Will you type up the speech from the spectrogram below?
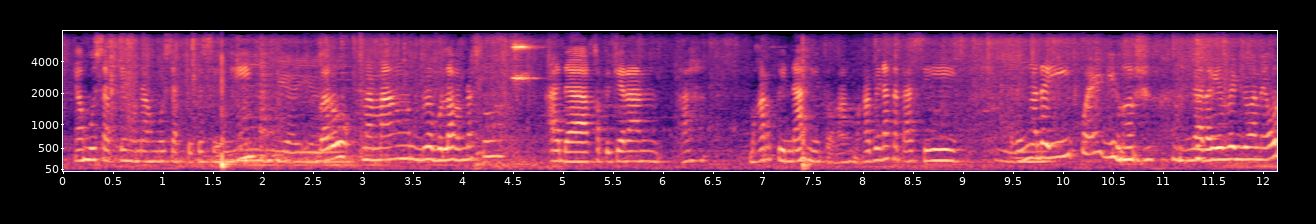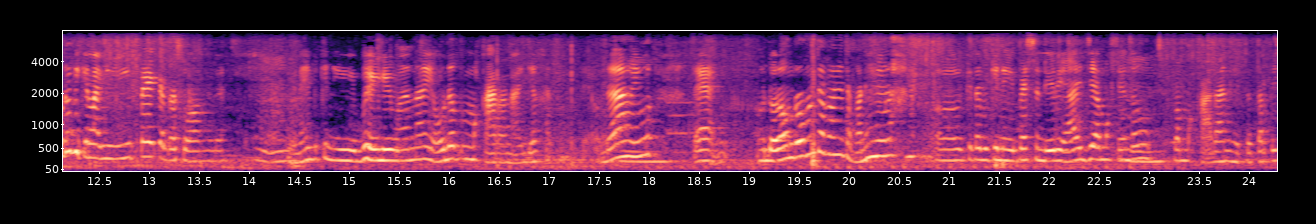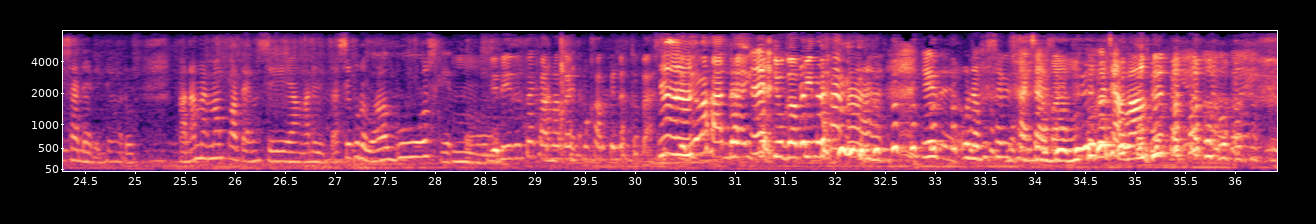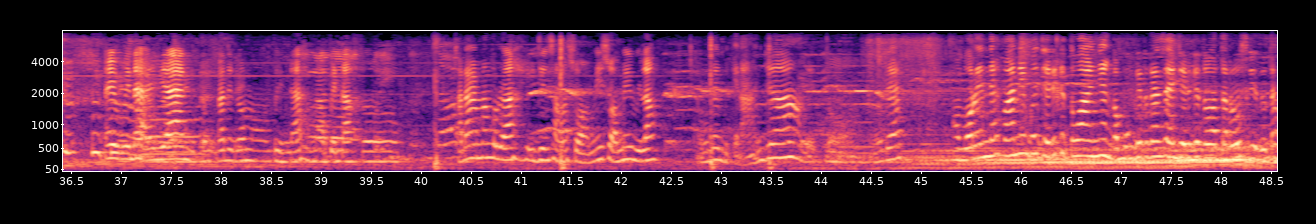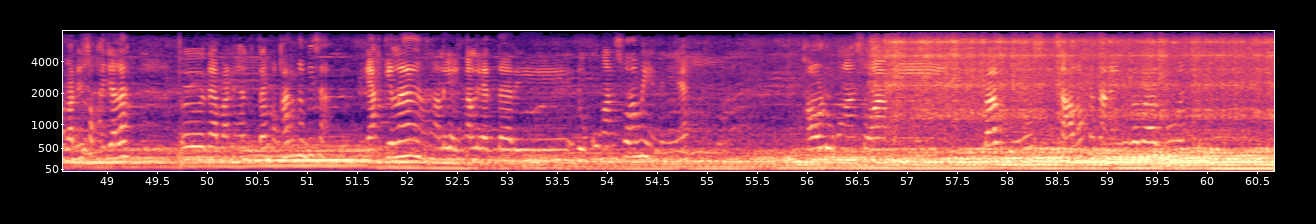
yang Bu Septi ngundang Bu Septi ke sini. Iya, iya. baru memang 2018 tuh ada kepikiran ah bakar pindah gitu kan bakar pindah ke Tasik. Tapi nggak ada IP gimana? Nggak ada IP gimana? Ya udah bikin lagi IP kata suami deh Hmm. ini bikin IP gimana? Ya udah pemekaran aja kan ya udah yuk teh dorong dorong teh mana teh mana ya lah eh, kita bikin IP sendiri aja maksudnya tuh pemekaran gitu terpisah dari Garut karena memang potensi yang ada di Tasik udah bagus gitu Hmm. Jadi itu teh karena teh Mekar pindah ke Tasik, Nah. jadilah ada ikut juga pindah. Ya, udah bisa bisa cabang. buka cabang ayo pindah aja gitu kan juga mau pindah mau pindah ke karena memang udah izin sama suami suami bilang "Ya udah bikin aja gitu. Ya udah ngomongin teh Fani buat jadi ketuanya. Nggak mungkin kan saya jadi ketua terus gitu. Teh Fani sok aja lah eh teh Fani teh Mekar nggak bisa. Yakin lah ngelihat ngelihat dari dukungan suami ini ya. Kalau dukungan suami bagus insya Allah ke sana juga bagus.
